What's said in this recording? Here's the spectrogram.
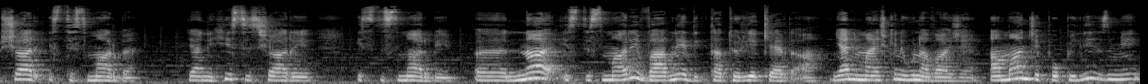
şar istismar be. Yani hissis şarî istismar bî. Na istismarî varnê diktatöriyê kerde a. Yani maşkinê wina vaje. Amancê popülizmî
